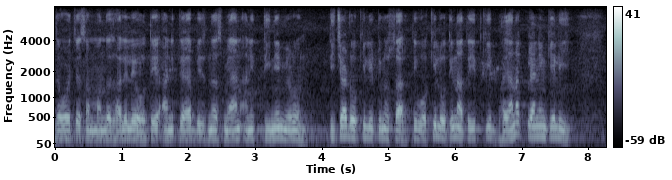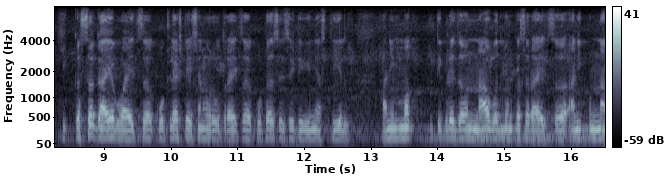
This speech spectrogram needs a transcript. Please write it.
जवळचे संबंध झालेले होते आणि त्या बिझनेसमॅन आणि तिने मिळून तिच्या डोकिलिटीनुसार ती वकील होती ना तर इतकी भयानक प्लॅनिंग केली की कसं गायब व्हायचं कुठल्या स्टेशनवर उतरायचं कुठं सी सी टी व्ही नसतील आणि मग तिकडे जाऊन नाव बदलून कसं राहायचं आणि पुन्हा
